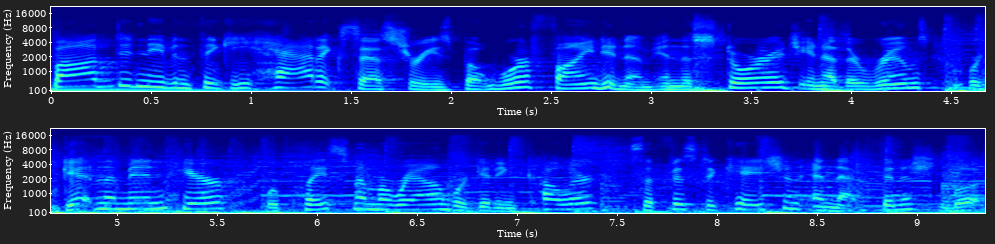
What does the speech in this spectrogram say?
Bob didn't even think he had accessories, but we're finding them in the storage, in other rooms. We're getting them in here, we're placing them around, we're getting color, sophistication, and that finished look.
